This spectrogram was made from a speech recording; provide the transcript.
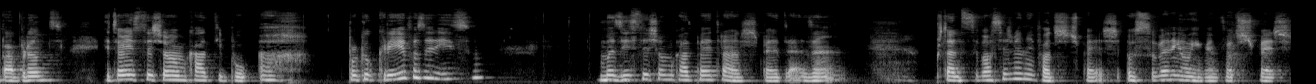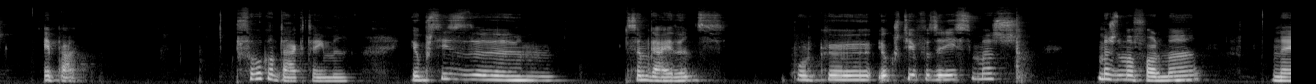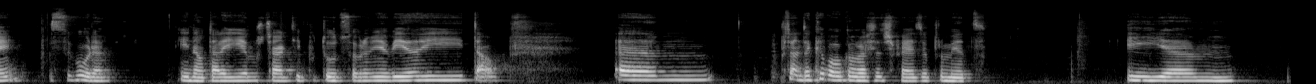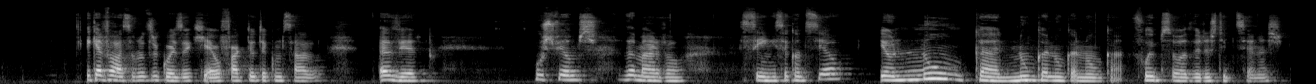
Pá, pronto. Então isso deixou-me um bocado tipo, ah, porque eu queria fazer isso, mas isso deixou-me um bocado pé atrás, pé atrás, hein? Portanto, se vocês vendem fotos dos pés, ou se souberem alguém que vende fotos dos pés, epá, por favor contactem-me. Eu preciso de some guidance, porque eu gostaria de fazer isso, mas, mas de uma forma, né, segura. E não estar aí a mostrar, tipo, tudo sobre a minha vida e tal. Um, portanto, acabou a conversa dos pés, eu prometo. E, um, e quero falar sobre outra coisa, que é o facto de eu ter começado a ver os filmes da Marvel. Sim, isso aconteceu. Eu nunca, nunca, nunca, nunca fui pessoa de ver este tipo de cenas.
